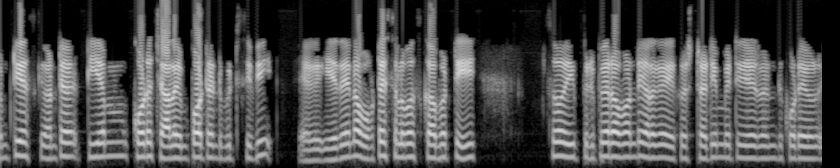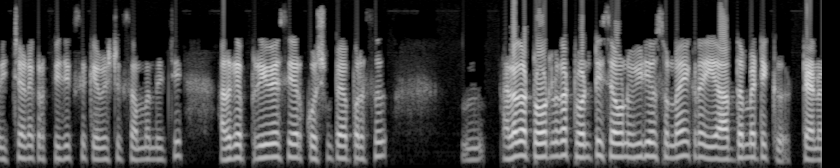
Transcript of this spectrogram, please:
ఎంటీఎస్కి అంటే టీఎం కూడా చాలా ఇంపార్టెంట్ బిట్స్ ఇవి. ఏదైనా ఒకటే సిలబస్ కాబట్టి సో ఈ ప్రిపేర్ అవ్వండి. అలాగే ఇక్కడ స్టడీ మెటీరియల్ అనేది కూడా ఇచ్చాను. ఇక్కడ ఫిజిక్స్ కెమిస్ట్రీకి సంబంధించి. అలాగే ప్రీవియస్ ఇయర్ క్వశ్చన్ పేపర్స్ అలాగే టోటల్గా ట్వంటీ సెవెన్ వీడియోస్ ఉన్నాయి. ఇక్కడ ఈ అర్థమెటిక్ టెన్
